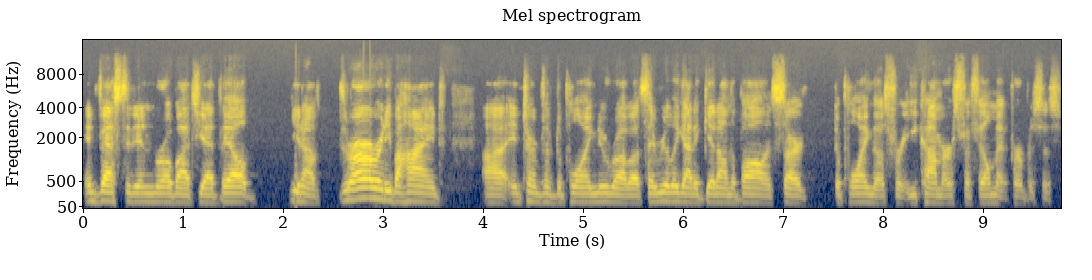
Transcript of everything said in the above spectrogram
invested in robots yet, they'll you know they're already behind uh, in terms of deploying new robots. They really got to get on the ball and start deploying those for e-commerce fulfillment purposes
